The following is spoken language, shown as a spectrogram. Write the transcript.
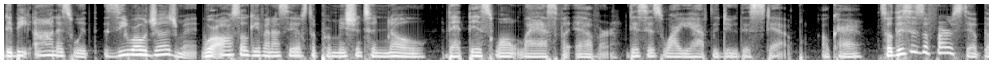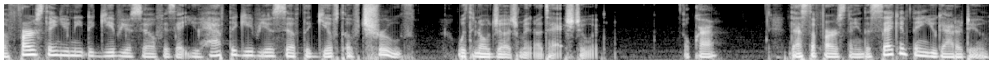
to be honest with zero judgment, we're also giving ourselves the permission to know that this won't last forever. This is why you have to do this step. Okay. So, this is the first step. The first thing you need to give yourself is that you have to give yourself the gift of truth with no judgment attached to it. Okay? That's the first thing. The second thing you got to do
